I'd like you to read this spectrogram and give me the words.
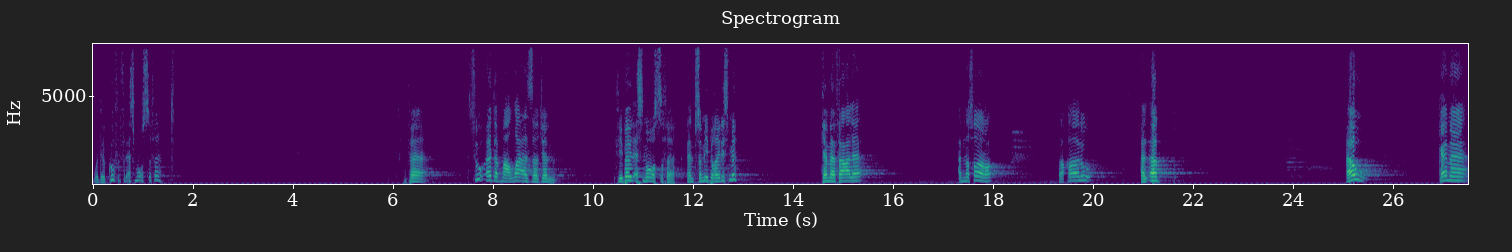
وده الكفر في الأسماء والصفات. فسوء أدب مع الله عز وجل في باب الأسماء والصفات. أن تسميه بغير اسمه؟ كما فعل النصارى. فقالوا الأب أو كما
